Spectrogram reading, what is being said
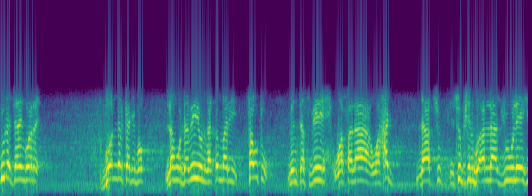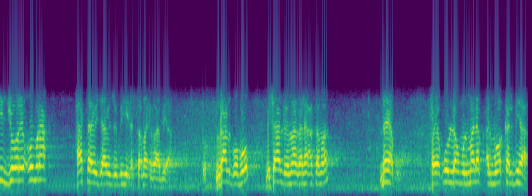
ɗuɗa jaygorre bongal kadi bo lahu dawiyun ngal ɗon mari sawtu min tasbih wa sala wa haj da subhin gu Allah jule hijjore umra hatta ya jawi zubi ila sama in rabia to ngal go bo misal do magal ha sama da yabu fa yaqul lahum al malak al muwakkal biha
